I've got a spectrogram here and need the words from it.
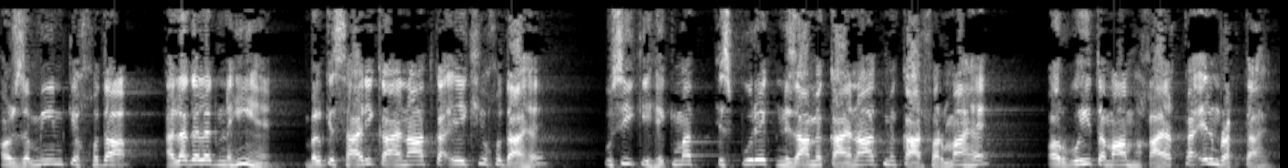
اور زمین کے خدا الگ الگ نہیں ہیں، بلکہ ساری کائنات کا ایک ہی خدا ہے۔ اسی کی حکمت اس پورے نظام کائنات میں کار فرما ہے اور وہی تمام حقائق کا علم رکھتا ہے۔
